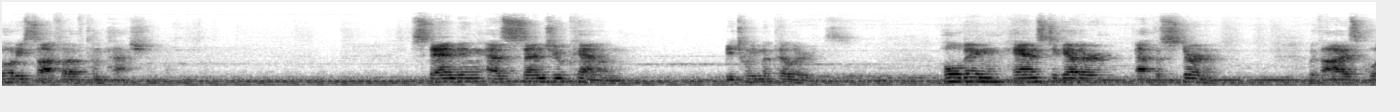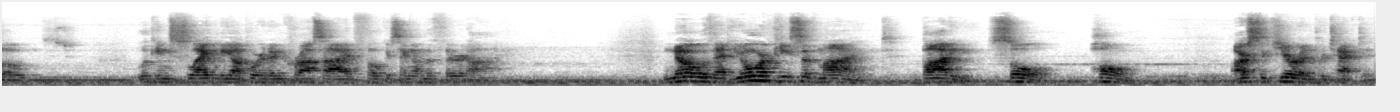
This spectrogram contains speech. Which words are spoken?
Bodhisattva of compassion. Standing as Senju Kannon between the pillars, holding hands together at the sternum with eyes closed, looking slightly upward and cross eyed, focusing on the third eye. Know that your peace of mind, body, soul, home are secure and protected.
